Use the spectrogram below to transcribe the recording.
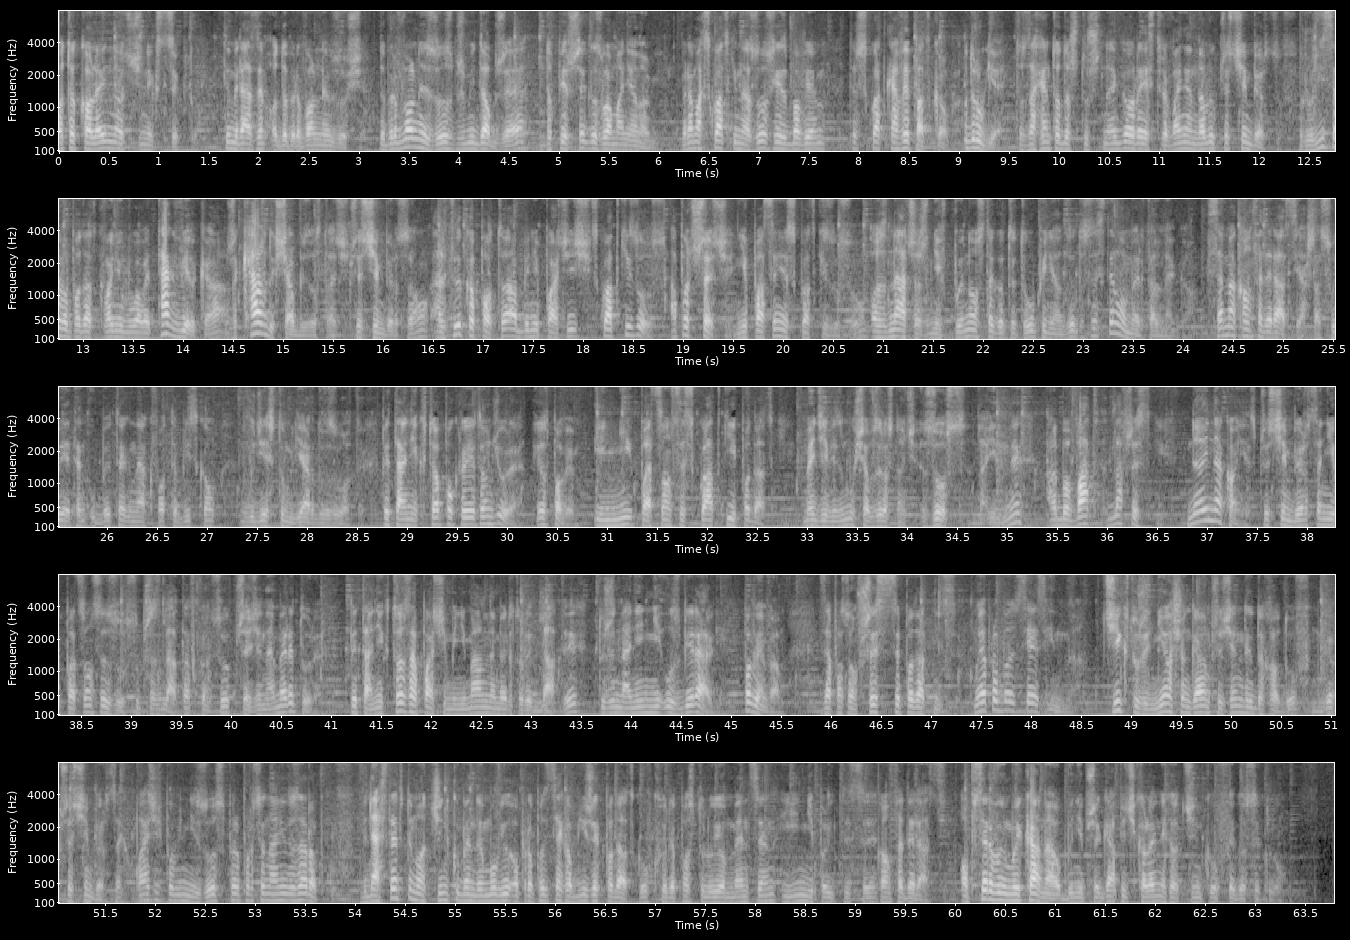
Oto kolejny odcinek z cyklu. Tym razem o dobrowolnym ZUS-ie. Dobrowolny ZUS brzmi dobrze do pierwszego złamania nogi. W ramach składki na ZUS jest bowiem też składka wypadkowa. Po drugie, to zachęta do sztucznego rejestrowania nowych przedsiębiorców. Różnica w opodatkowaniu byłaby tak wielka, że każdy chciałby zostać przedsiębiorcą, ale tylko po to, aby nie płacić składki ZUS. A po trzecie, niepłacenie składki ZUS-u oznacza, że nie wpłyną z tego tytułu pieniądze do systemu emerytalnego. Sama Konfederacja szacuje ten ubytek na kwotę bliską 20 miliardów złotych. Pytanie, kto pokryje tą dziurę? I odpowiem. Inni płacący składki i podatki. Będzie więc musiał wzrosnąć ZUS dla innych albo VAT dla wszystkich. No i na koniec, przedsiębiorca nie płacący ZUS-u przez lata w końcu przejdzie na emeryturę. Pytanie, kto zapłaci minimalne emerytury dla tych, którzy na nie nie uzbierali? Powiem Wam, zapłacą wszyscy podatnicy. Moja propozycja jest inna. Ci, którzy nie osiągają przeciętnych dochodów, mówię o przedsiębiorcach, płacić powinni ZUS proporcjonalnie do zarobków. W następnym odcinku będę mówił o propozycjach obniżek podatków, które postulują Mencen i inni politycy Konfederacji. Obserwuj mój kanał, by nie przegapić kolejnych odcinków tego cyklu.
